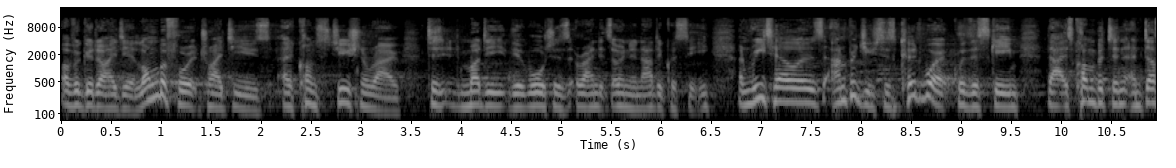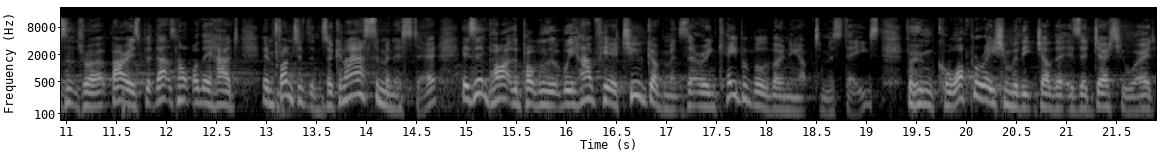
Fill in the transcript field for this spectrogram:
of a good idea long before it tried to use a constitutional row to muddy the waters around its own inadequacy. And retailers and producers could work with a scheme that is competent and doesn't throw up barriers, but that's not what they had in front of them. So can I ask the Minister, isn't part of the problem that we have here two governments that are incapable of owning up to mistakes, for whom cooperation with each other is a dirty word,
